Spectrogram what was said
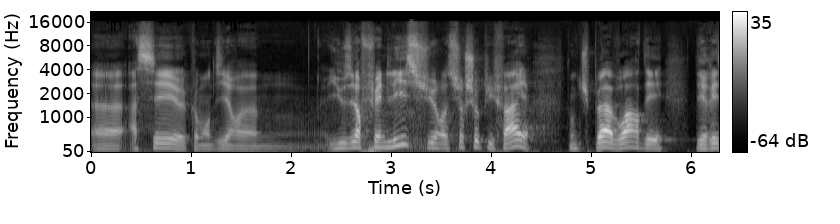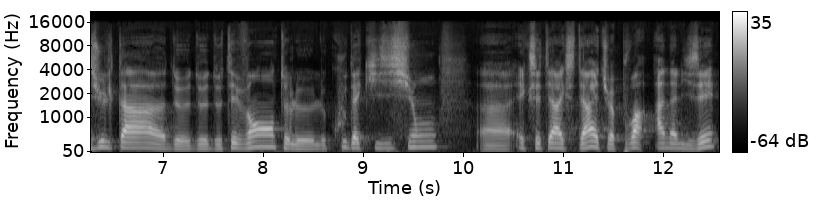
euh, assez comment dire, user-friendly sur, sur Shopify. Donc tu peux avoir des, résultats de, tes ventes, le, coût d'acquisition, etc., etc. Et tu vas pouvoir analyser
